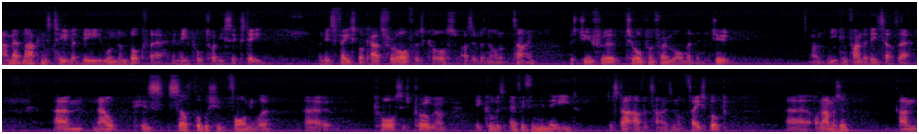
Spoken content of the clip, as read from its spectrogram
I met Mark and his team at the London Book Fair in April 2016, and his Facebook Ads for Authors course, as it was known at the time, was due for, to open for enrolment in June. And you can find the details there. Um, now, his self publishing formula uh, course, his program, it covers everything you need to start advertising on Facebook, uh, on Amazon, and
